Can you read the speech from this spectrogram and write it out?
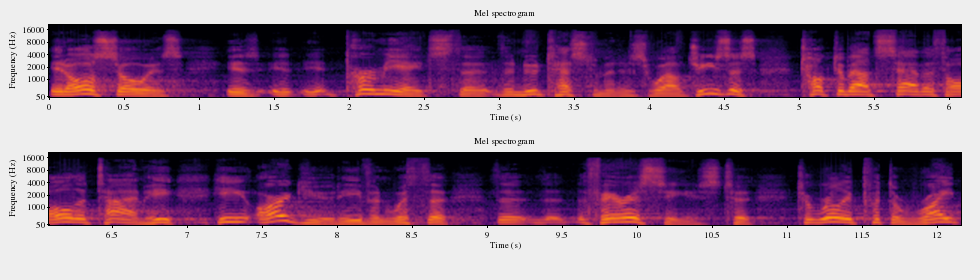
it also is, is it, it, permeates the, the New Testament as well. Jesus talked about Sabbath all the time. He, he argued even with the, the, the, the Pharisees to, to really put the right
